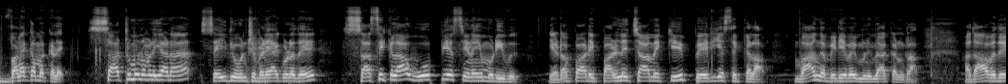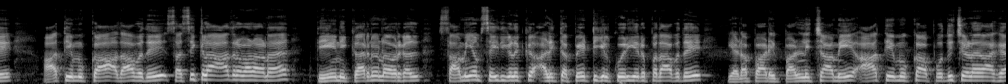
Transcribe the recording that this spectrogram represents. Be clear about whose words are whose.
Speaker 1: வணக்க மக்களே சற்று முன் செய்தி ஒன்று வெளியாகியுள்ளது. சசிகலா ஓபிஎஸ் இணைய முடிவு. எடப்பாடி பழனிசாமிக்கு பெரிய சிக்கலாம் வாங்க வீடியோவை முழுமையாக காண்கலாம். அதாவது அதிமுக அதாவது சசிகலா ஆதரவாளரான தேனி கர்ணன் அவர்கள் சமயம் செய்திகளுக்கு அளித்த பேட்டியில் கூறியிருப்பதாவது எடப்பாடி பழனிசாமி அதிமுக பொதுச்செயலராக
